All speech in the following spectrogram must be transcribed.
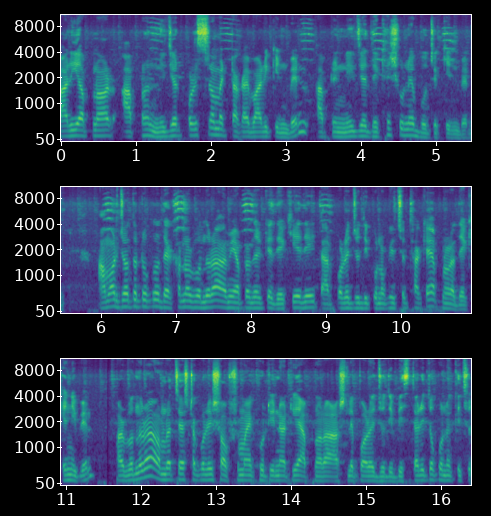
বাড়ি আপনার আপনার নিজের পরিশ্রমের টাকায় বাড়ি কিনবেন, আপনি নিজে দেখে শুনে বুঝে কিনবেন। আমার যতটুকু দেখানোর বন্ধুরা, আমি আপনাদেরকে দেখিয়ে দিই, তারপরে যদি কোনো কিছু থাকে, আপনারা দেখে নেবেন। আর বন্ধুরা, আমরা চেষ্টা করি সবসময় খুঁটিনাটি আপনারা আসলে পরে যদি বিস্তারিত কোনো কিছু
